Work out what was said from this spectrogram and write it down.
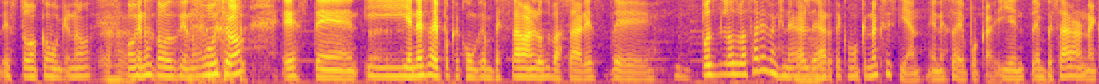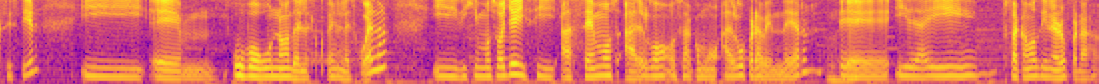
esto como que no, Ajá. como que no estamos haciendo mucho. este, y en esa época como que empezaban los bazares de, pues los bazares en general de Ujú. arte como que no existían en esa época y en- empezaron a existir y em, hubo uno de la en la escuela y dijimos, oye, ¿y si hacemos algo, o sea, como algo para vender? Eh, y de ahí sacamos dinero para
